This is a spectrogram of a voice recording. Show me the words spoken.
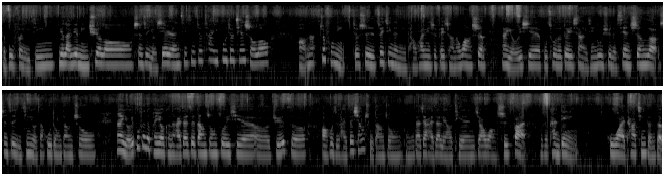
的部分已经越来越明确喽，甚至有些人其实就差一步就牵手喽。好，那祝福你，就是最近的你桃花运是非常的旺盛。那有一些不错的对象已经陆续的现身了，甚至已经有在互动当中。那有一部分的朋友可能还在这当中做一些呃抉择啊，或者还在相处当中，可能大家还在聊天、交往、吃饭或者看电影、户外踏青等等，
